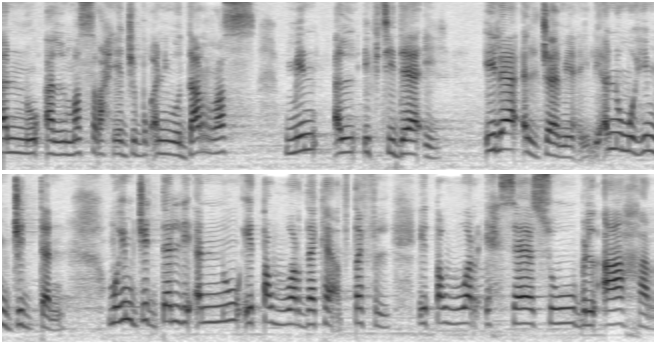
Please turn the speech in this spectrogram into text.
انه المسرح يجب أن يدرس من الابتدائي. إلى الجامعي لأنه مهم جدا. مهم جدا لأنه يطور ذكاء الطفل يطور إحساسه بالآخر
